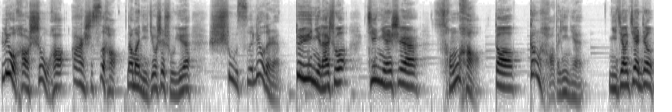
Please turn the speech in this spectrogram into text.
六号、十五号、二十四号，那么你就是属于数字六的人。对于你来说，今年是从好到更好的一年，你将见证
